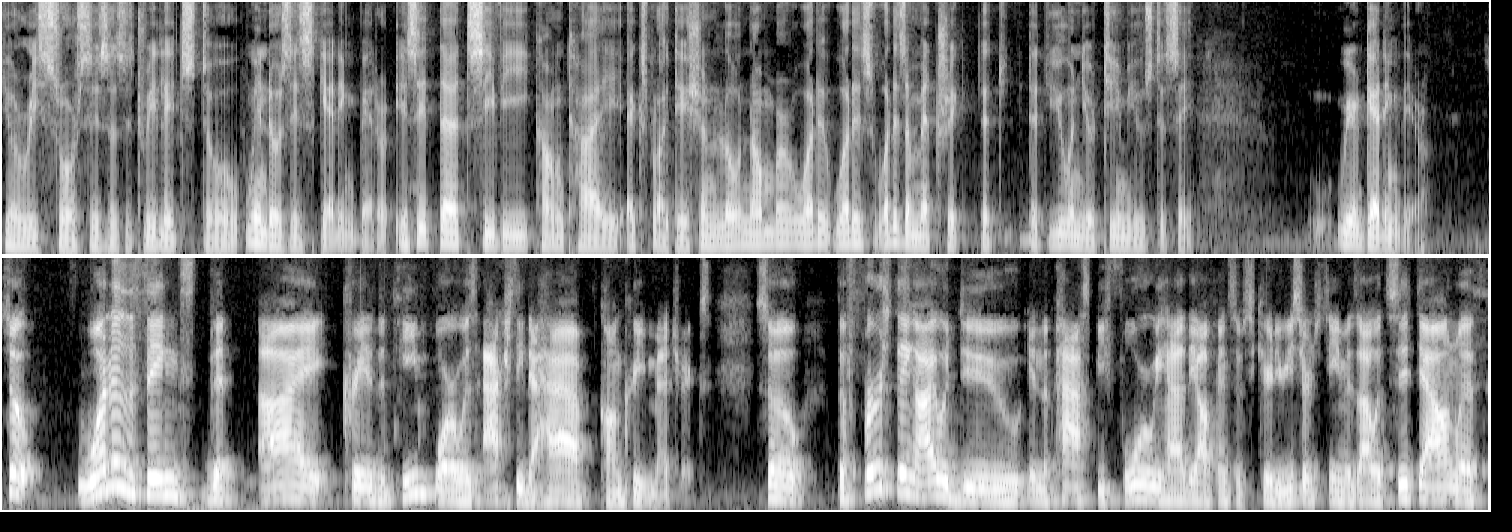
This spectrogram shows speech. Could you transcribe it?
your resources as it relates to Windows is getting better? Is it that CVE count high exploitation low number? What is, what is what is a metric that that you and your team use to say we're getting there? So one of the things that I created the team for was actually to have concrete metrics. So the first thing I would do in the past before we had the offensive security research team is I would sit down with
